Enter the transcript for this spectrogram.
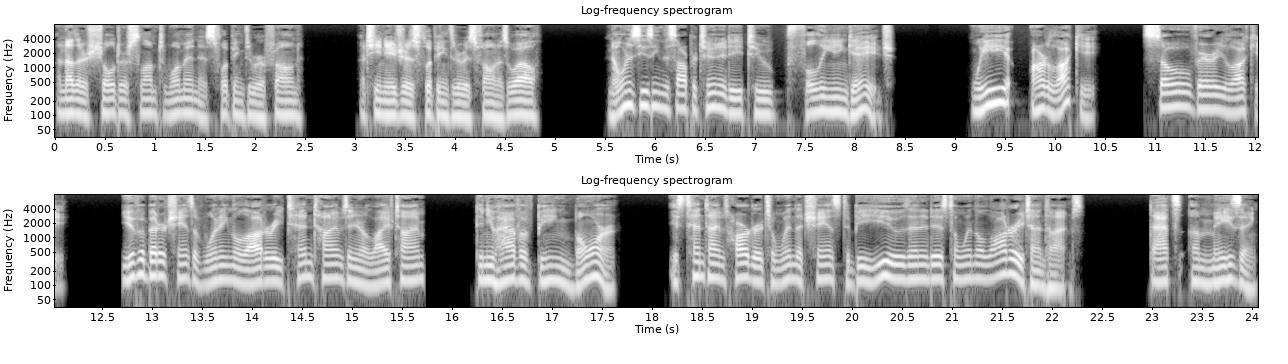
Another shoulder slumped woman is flipping through her phone. A teenager is flipping through his phone as well. No one is using this opportunity to fully engage. We are lucky, so very lucky. You have a better chance of winning the lottery 10 times in your lifetime than you have of being born. It's 10 times harder to win the chance to be you than it is to win the lottery 10 times. That's amazing.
